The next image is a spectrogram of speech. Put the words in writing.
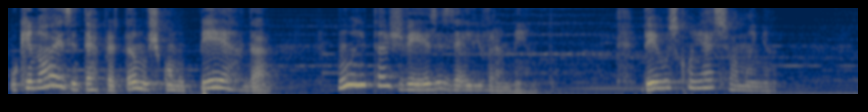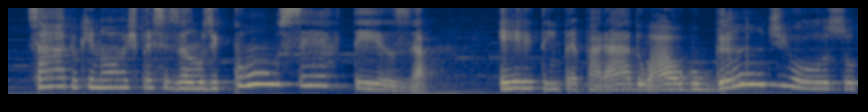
O que nós interpretamos como perda, muitas vezes é livramento. Deus conhece o amanhã sabe o que nós precisamos e com certeza Ele tem preparado algo grandioso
